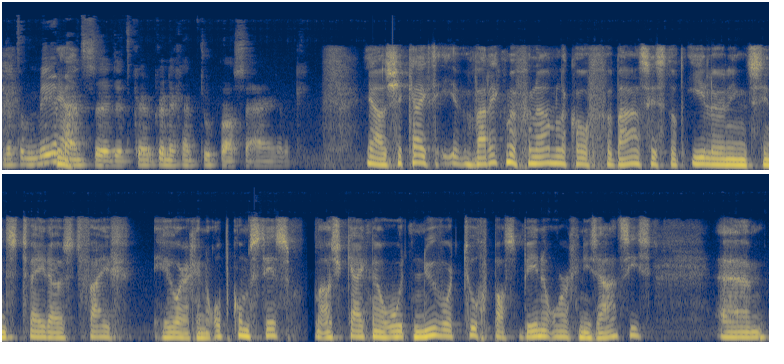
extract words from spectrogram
Dat er meer mensen dit kunnen gaan toepassen eigenlijk. Ja, als je kijkt, waar ik me voornamelijk over verbaas is dat e-learning sinds 2005 heel erg in opkomst is. Maar als je kijkt naar hoe het nu wordt toegepast binnen organisaties, um,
